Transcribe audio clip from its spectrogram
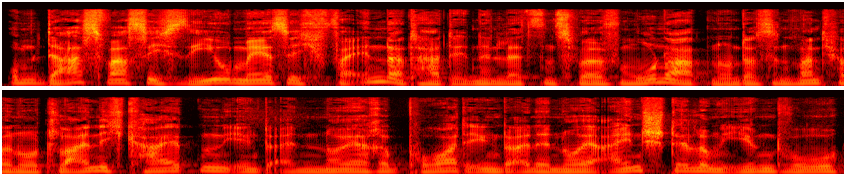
um das, was sich SEO-mäßig verändert hat in den letzten zwölf Monaten. Und das sind manchmal nur Kleinigkeiten, irgendein neuer Report, irgendeine neue Einstellung irgendwo.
